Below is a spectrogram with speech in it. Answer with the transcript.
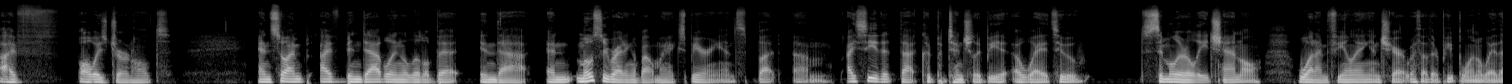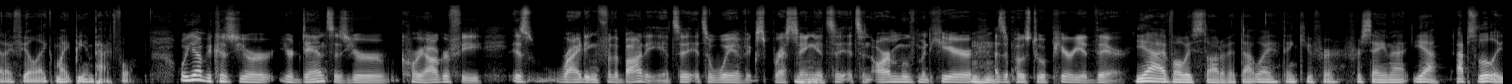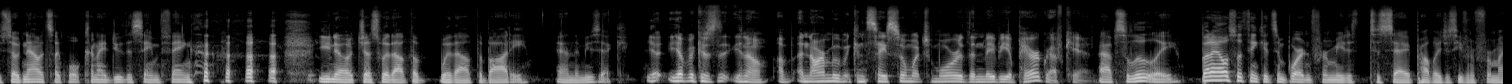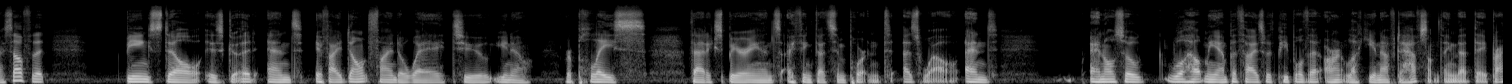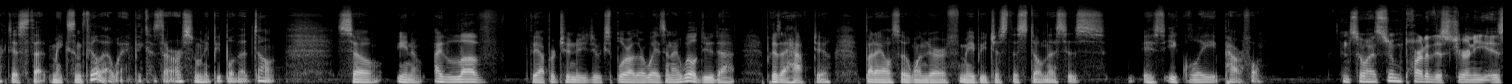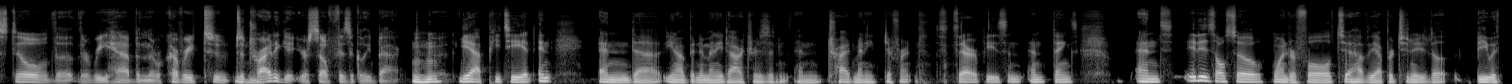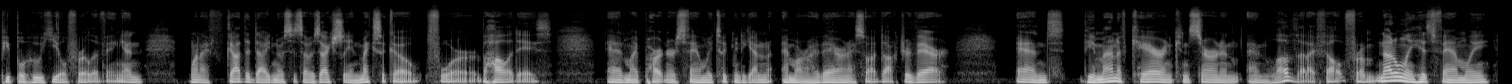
i've always journaled. And so i'm i've been dabbling a little bit in that and mostly writing about my experience but um, i see that that could potentially be a way to similarly channel what I'm feeling and share it with other people in a way that I feel like might be impactful. Well, yeah, because your your dances, your choreography is writing for the body. It's a it's a way of expressing. Mm-hmm. It's a, it's an arm movement here mm-hmm. as opposed to a period there. Yeah, I've always thought of it that way. Thank you for for saying that. Yeah, absolutely. So now it's like, well, can I do the same thing? you know, just without the without the body and the music. Yeah, yeah, because you know a, an arm movement can say so much more than maybe a paragraph can. Absolutely, but I also think it's important for me to to say, probably just even for myself, that being still is good, and if I don't find a way to, you know, replace that experience, I think that's important as well, and and also will help me empathize with people that aren't lucky enough to have something that they practice that makes them feel that way, because there are so many people that don't. So, you know, I love the opportunity to explore other ways, and I will do that because I have to. But I also wonder if maybe just the stillness is is equally powerful. And so I assume part of this journey is still the the rehab and the recovery to to mm-hmm. try to get yourself physically back. Mm-hmm. Yeah, PT and and, and uh, you know I've been to many doctors and and tried many different therapies and and things. And it is also wonderful to have the opportunity to be with people who heal for a living. And when I got the diagnosis, I was actually in Mexico for the holidays. And my partner's family took me to get an MRI there, and I saw a doctor there. And the amount of care and concern and, and love that I felt from not only his family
